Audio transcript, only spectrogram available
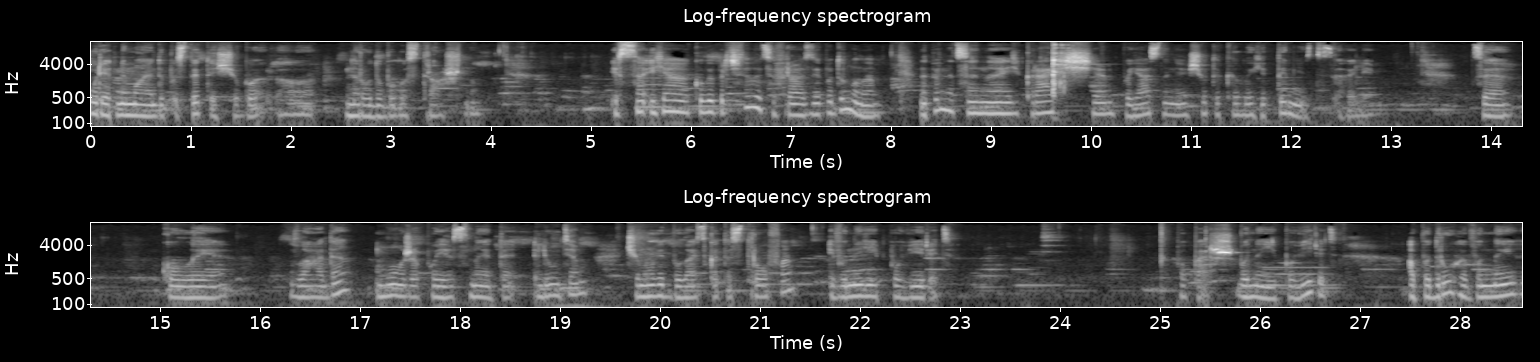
Уряд не має допустити, щоб е, народу було страшно. І я, коли прочитала цю фразу, я подумала, напевно, це найкраще пояснення, що таке легітимність взагалі. Це коли влада може пояснити людям, чому відбулася катастрофа, і вони їй повірять. По-перше, вони їй повірять, а по-друге, вони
